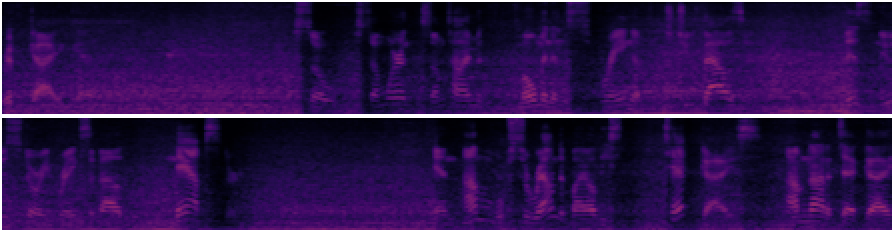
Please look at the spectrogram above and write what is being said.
rip guy again. So somewhere, sometime, moment in the spring of 2000, this news story breaks about Napster, and I'm surrounded by all these tech guys. I'm not a tech guy.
